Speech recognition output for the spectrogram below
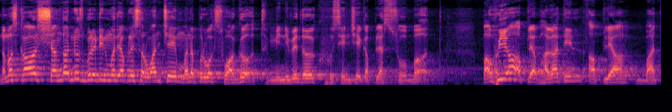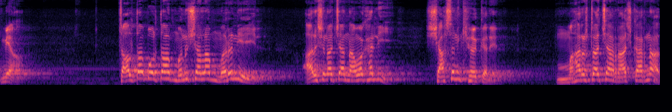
नमस्कार शानदार न्यूज बुलेटिनमध्ये आपले सर्वांचे मनपूर्वक स्वागत. मी निवेदक हुसेन शेख आपल्यासोबत. पाहूया आपल्या भागातील आपल्या बातम्या. चालता बोलता मनुष्याला मरण येईल. आरक्षणाच्या नावाखाली शासन खेळ करेल. महाराष्ट्राच्या राजकारणात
